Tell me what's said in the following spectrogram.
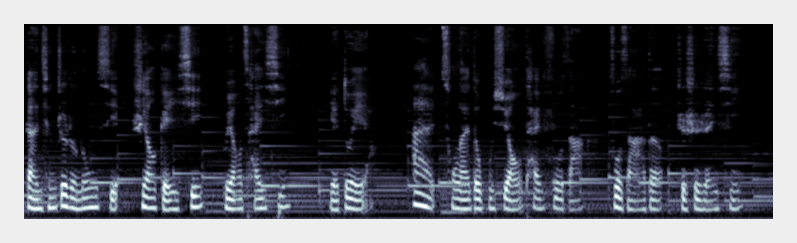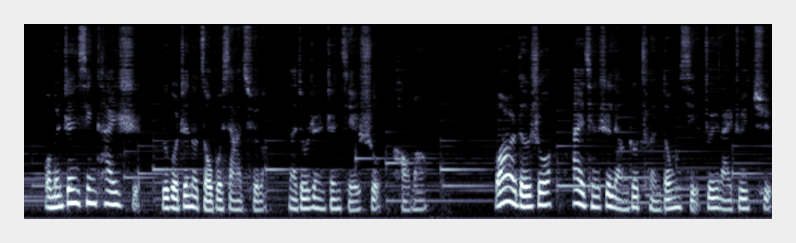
感情这种东西是要给心，不要猜心。也对呀，爱从来都不需要太复杂，复杂的只是人心。我们真心开始，如果真的走不下去了，那就认真结束，好吗？王尔德说，爱情是两个蠢东西追来追去。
